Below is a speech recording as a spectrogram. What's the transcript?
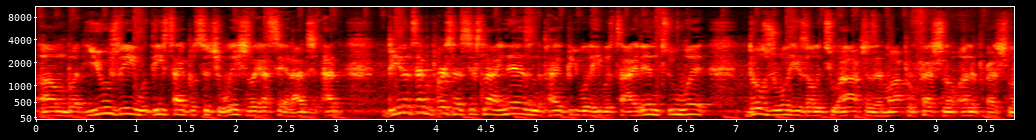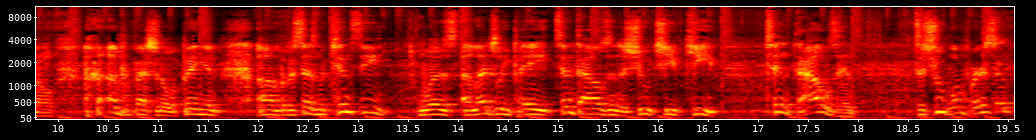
um, but usually with these type of situations, like I said, I just I, being the type of person that six nine is and the type of people that he was tied into with, those are really his only two options in my professional, unprofessional, unprofessional opinion. Um, but it says McKenzie was allegedly paid ten thousand to shoot Chief Keef. Ten thousand to shoot one person.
